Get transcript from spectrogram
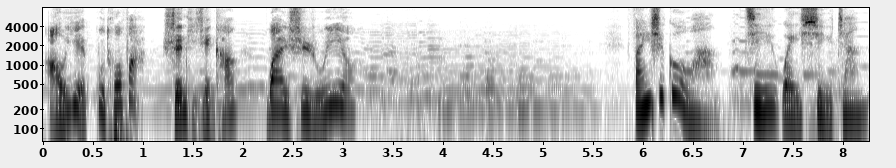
熬夜不脱发，身体健康，万事如意哦。凡是过往，皆为序章。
